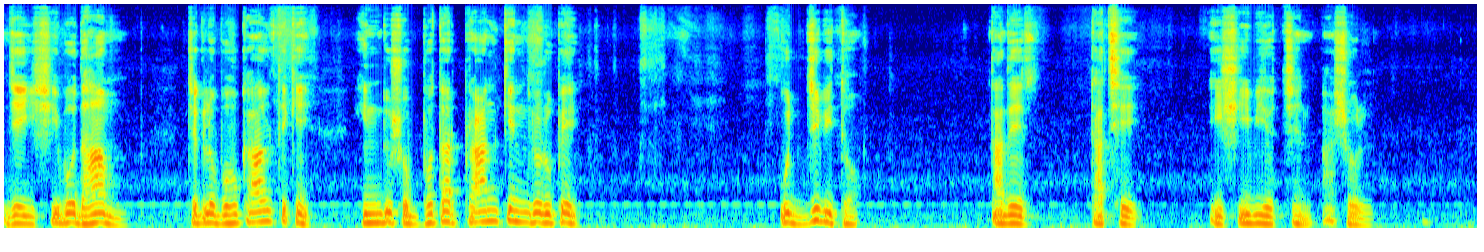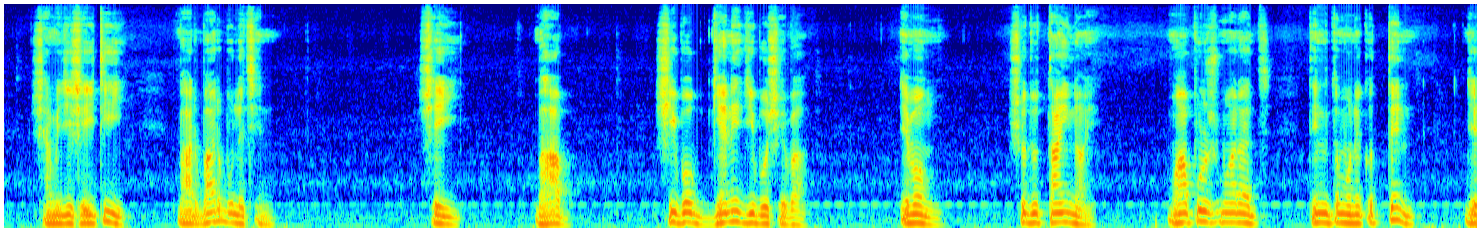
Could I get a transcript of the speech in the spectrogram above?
যে এই শিবধাম, যেগুলো বহুকাল থেকে হিন্দু সভ্যতার প্রাণকেন্দ্র রূপে উজ্জীবিত, তাদের কাছে এই শিবই হচ্ছেন আসল। স্বামীজি সেইটি বারবার বলেছেন। সেই ভাব, শিবজ্ঞানে জীবসেবা। এবং শুধু তাই নয়, মহাপুরুষ মহারাজ, তিনি তো মনে করতেন যে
